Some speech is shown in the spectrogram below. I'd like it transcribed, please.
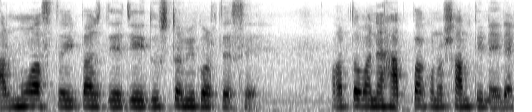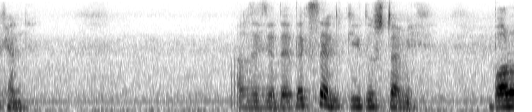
আর মোয়াজ তো এই পাশ দিয়ে যে দুষ্টামি করতেছে, ওর তো মানে হাত পা কোনো শান্তি নেই দেখেন। আর এই যে দেখছেন কি দুষ্টামি? বড়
